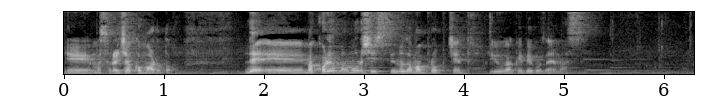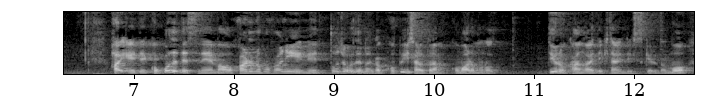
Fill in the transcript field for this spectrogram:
えーまあ、それじゃ困ると。で、えーまあ、これを守るシステムが、まあ、ブロックチェーンというわけでございます。はい、で、ここでですね、まあ、お金の他にネット上でなんかコピーされたら困るものっていうのを考えていきたいんですけれども、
